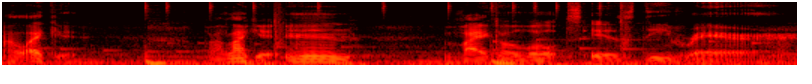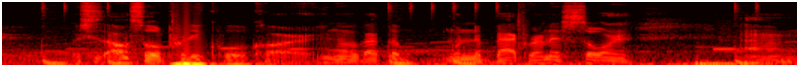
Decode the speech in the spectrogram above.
I like it. I like it. And Vikavolts is the rare, which is also a pretty cool card. You know, got the one in the background is soaring. Um,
